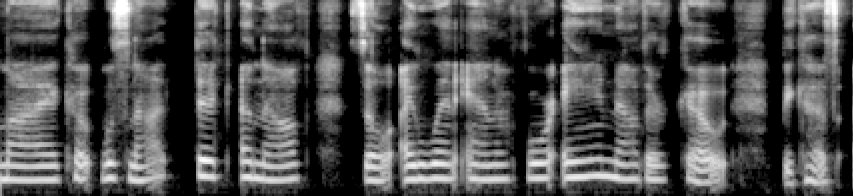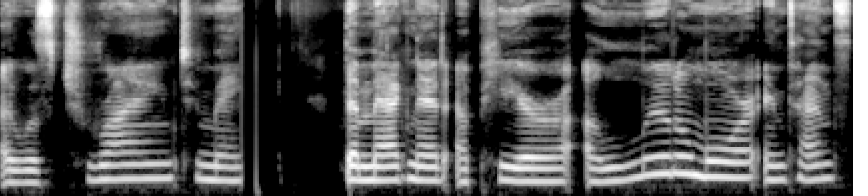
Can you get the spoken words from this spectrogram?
my coat was not thick enough so i went in for another coat because i was trying to make the magnet appear a little more intense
